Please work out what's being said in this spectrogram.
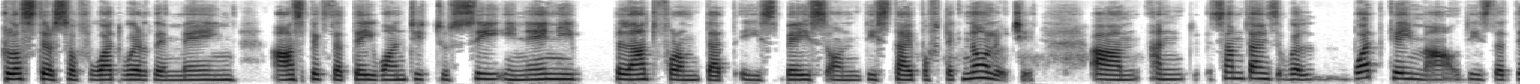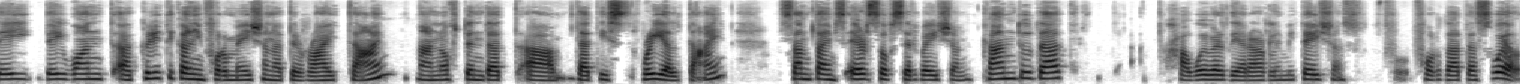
clusters of what were the main aspects that they wanted to see in any platform that is based on this type of technology. Um, and sometimes, well, what came out is that they, they want uh, critical information at the right time, and often that, um, that is real time. Sometimes Earth observation can do that. However, there are limitations for, for that as well.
